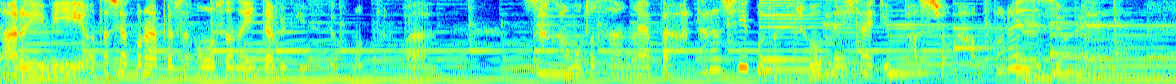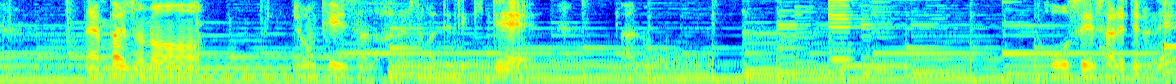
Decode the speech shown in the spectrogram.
ある意味、私はこのやっぱり坂本さんのインタビュー聞いてて思ったのは、坂本さんがやっぱり新しいことに挑戦したいというパッションが半端ないんですよね。やっぱりその、ジョン・ケイジさんの話とか出てきて、あの、構成されてるね、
